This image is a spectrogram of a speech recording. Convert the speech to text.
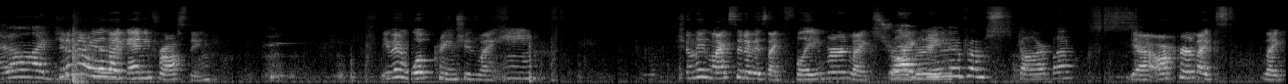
I don't like. she doesn't really like any frosting. Even whipped cream, she's like, eh. She only likes it if it's like flavored, like strawberry. Like even from Starbucks. Yeah, or her like like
